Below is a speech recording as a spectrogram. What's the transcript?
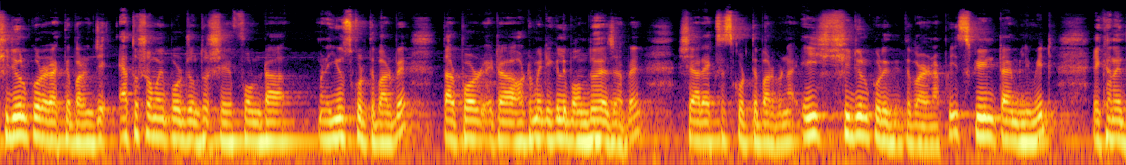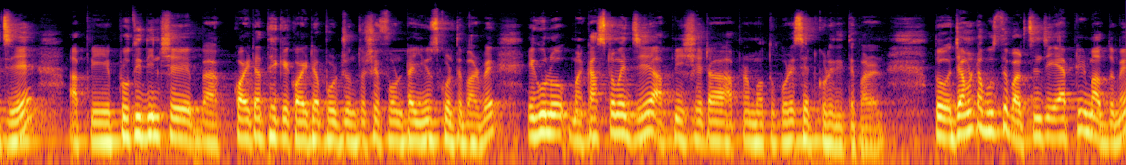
শিডিউল করে রাখতে পারেন যে এত সময় পর্যন্ত সে ফোনটা মানে ইউজ করতে পারবে। তারপর এটা অটোমেটিক্যালি বন্ধ হয়ে যাবে, সে আর অ্যাক্সেস করতে পারবে না। এই শিডিউল করে দিতে পারেন আপনি স্ক্রিন টাইম লিমিট এখানে যে আপনি প্রতিদিন সে কয়টা থেকে কয়টা পর্যন্ত সে ফোনটা ইউজ করতে পারবে, এগুলো মানে কাস্টমাইজ যে আপনি সেটা আপনার মতো করে সেট করে দিতে পারেন। তো যেমনটা বুঝতে পারছেন যে অ্যাপটির মাধ্যমে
